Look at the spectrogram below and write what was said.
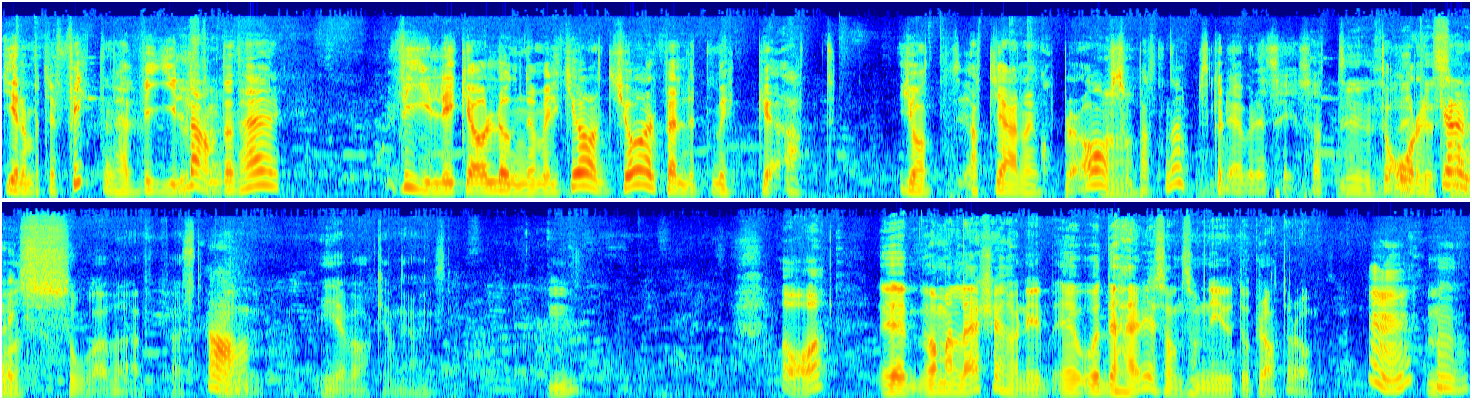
genom att jag fick den här vilan, den här viliga och lugna miljön gör väldigt mycket att, jag, att hjärnan kopplar av Ja. så pass snabbt skulle jag vilja säga. Så att Det är då lite orkar som den att liksom. sova fast Ja. man är vaken. Ja, just. Mm. ja eh, vad man lär sig hörni. Eh, och det här är sånt som ni är ute och pratar om. Mm. Mm.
